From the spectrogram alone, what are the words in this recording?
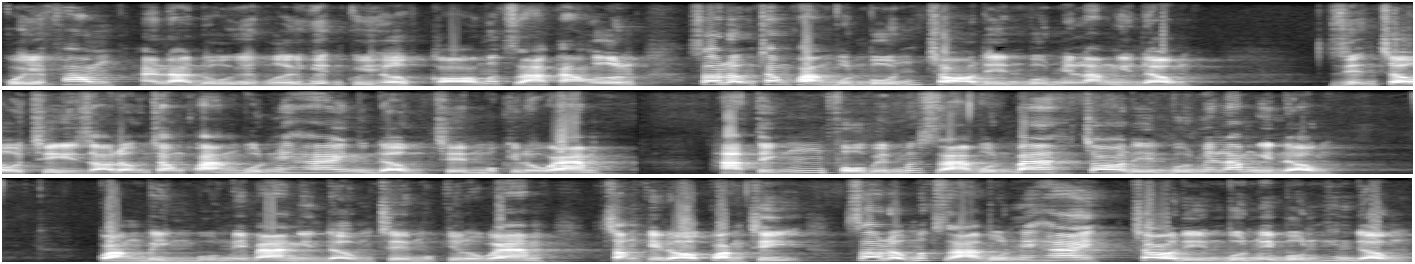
Quế Phong hay là đối với huyện Quỳ Hợp có mức giá cao hơn, dao động trong khoảng 44 cho đến 45.000 đồng. Diễn Châu chỉ dao động trong khoảng 42.000 đồng trên 1 kg. Hà Tĩnh phổ biến mức giá 43 cho đến 45.000 đồng. Quảng Bình 43.000 đồng trên 1 kg, trong khi đó Quảng Trị giao động mức giá 42 cho đến 44.000 đồng.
